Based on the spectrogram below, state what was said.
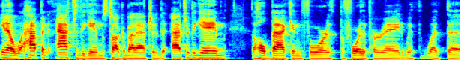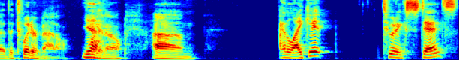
you know, what happened after the game? Let's talk about after the after the game, the whole back and forth before the parade with what the the Twitter battle. Yeah. you know, um, I like it to an extent.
